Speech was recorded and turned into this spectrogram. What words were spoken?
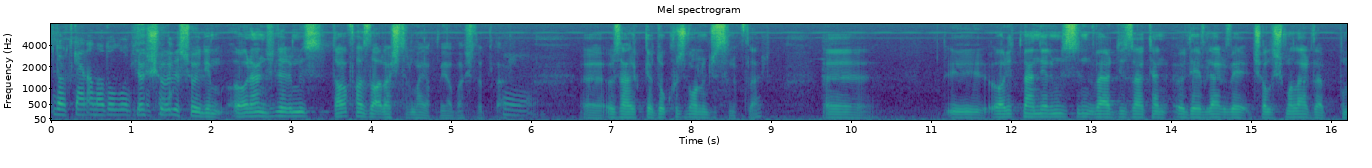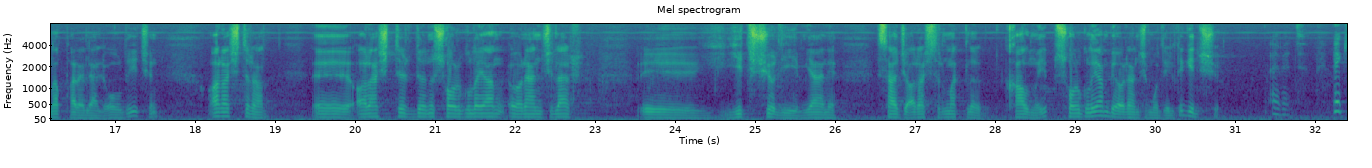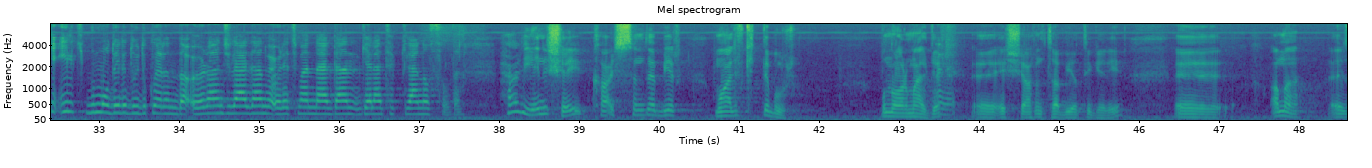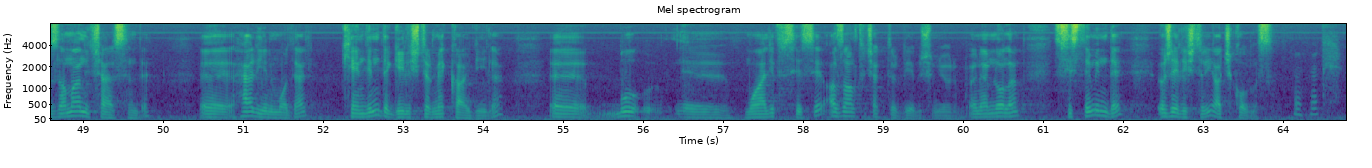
Dörtgen Anadolu Lisesi'nde? Ya şöyle söyleyeyim, öğrencilerimiz daha fazla araştırma yapmaya başladılar. Ee, özellikle 9 ve 10. sınıflar. Ee, e, öğretmenlerimizin verdiği zaten ödevler ve çalışmalar da buna paralel olduğu için araştıran, e, araştırdığını sorgulayan öğrenciler e, yetişiyor diyeyim. Yani sadece araştırmakla kalmayıp sorgulayan bir öğrenci modeli de gelişiyor. Evet. Peki ilk bu modeli duyduklarında öğrencilerden ve öğretmenlerden gelen tepkiler nasıldı? Her yeni şey karşısında bir muhalif kitle bulur. Bu normaldir. Ee, eşyanın tabiatı gereği. Ee, ama e, zaman içerisinde e, her yeni model kendini de geliştirmek kaydıyla e, bu e, muhalif sesi azaltacaktır diye düşünüyorum. Önemli olan sistemin de öz eleştiriye açık olması.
